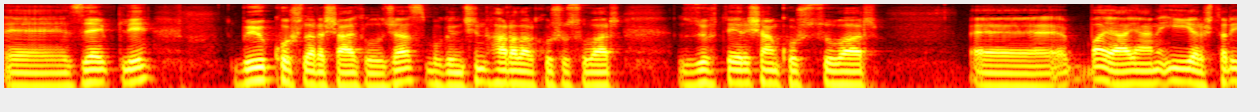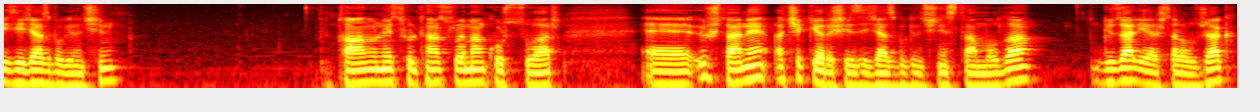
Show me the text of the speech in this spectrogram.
e, zevkli, büyük koşulara şahit olacağız. Bugün için Haralar koşusu var, Züht'e yarışan koşusu var. E, bayağı yani iyi yarışları izleyeceğiz bugün için. Kanuni Sultan Süleyman koşusu var. 3 e, tane açık yarış izleyeceğiz bugün için İstanbul'da. Güzel yarışlar olacak.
